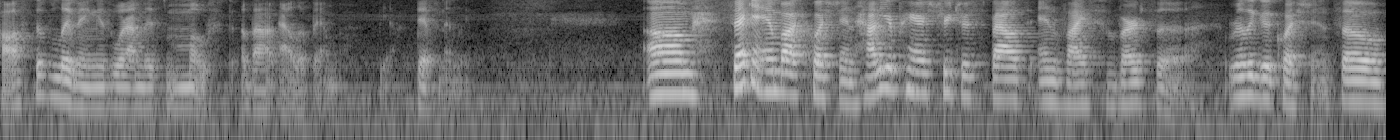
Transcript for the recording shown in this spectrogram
cost of living is what I miss most about Alabama. Yeah, definitely. Um, second inbox question How do your parents treat your spouse and vice versa? Really good question. So,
